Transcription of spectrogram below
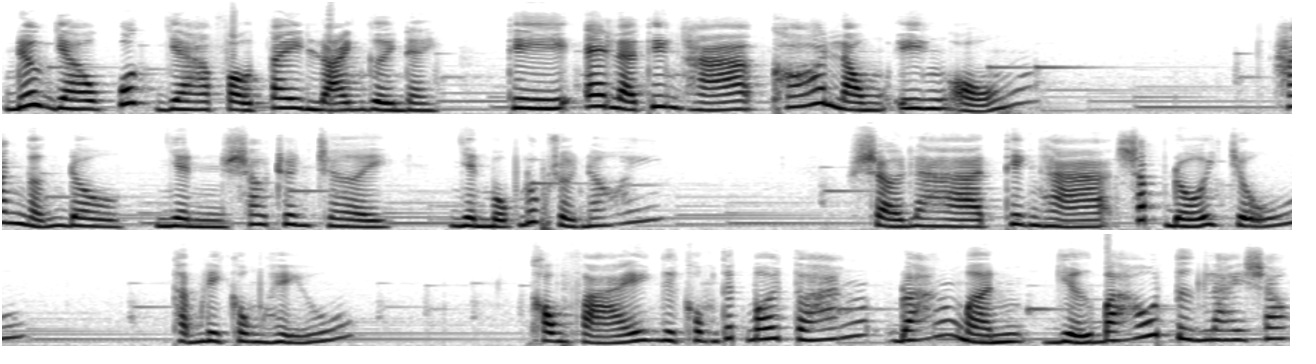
Nếu giao quốc gia vào tay loại người này thì e là thiên hạ khó lòng yên ổn. Hắn ngẩng đầu nhìn sao trên trời, nhìn một lúc rồi nói. Sợ là thiên hạ sắp đổi chủ. Thẩm Ly không hiểu. Không phải ngươi không thích bói toán, đoán mệnh, dự báo tương lai sao?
